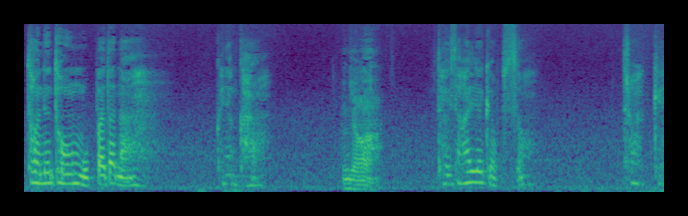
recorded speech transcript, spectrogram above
더는 도움 못 받아 나. 그냥 가. 은경아 더 이상 할 얘기 없어. 들어갈게.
